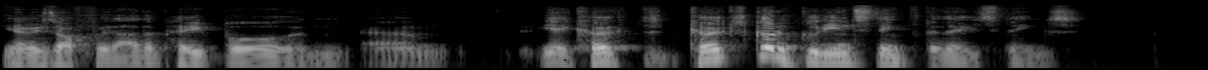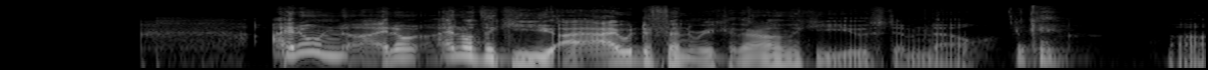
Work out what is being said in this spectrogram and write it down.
you know, he's off with other people. And um, yeah, Kirk, Kirk's got a good instinct for these things. I don't I don't I don't think he I, I would defend Rico there. I don't think he used him, no. Okay. Uh,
